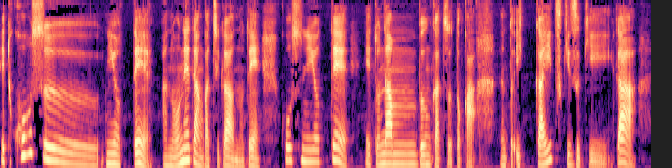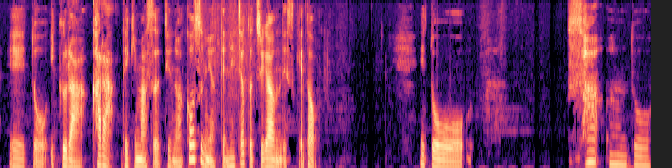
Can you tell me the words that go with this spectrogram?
えっと、コースによって、あの、お値段が違うので、コースによって、えっと、何分割とか、うんと、1回月々が、えっと、いくらからできますっていうのは、コースによってね、ちょっと違うんですけど、えっと、さ、うんと、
